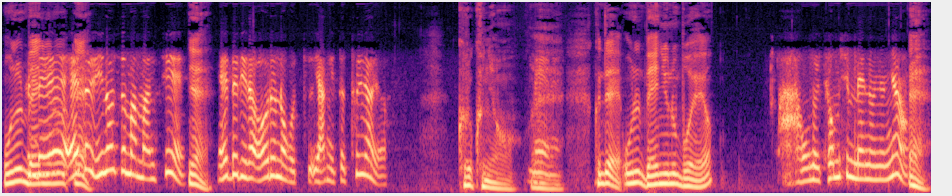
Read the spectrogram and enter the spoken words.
오늘 근데 메뉴는 애들 인원수만 많지 예, 예, 애들이랑 어른하고 양이 또 틀려요. 그렇군요. 네. 네. 근데 오늘 메뉴는 뭐예요? 아 오늘 점심 메뉴는요. 예,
